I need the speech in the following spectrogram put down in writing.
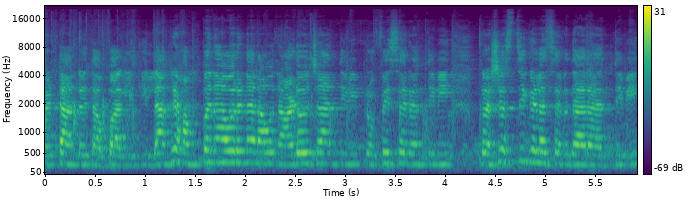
ಘಟ್ಟ. ಅಂದ್ರೆ ತಪ್ಪಾಗ್ಲಿಕ್ಕಿಲ್ಲ. ಅಂದ್ರೆ ಹಂಪನ ಅವರನ್ನ ನಾವು ನಾಡೋಜ ಅಂತೀವಿ, ಪ್ರೊಫೆಸರ್ ಅಂತೀವಿ, ಪ್ರಶಸ್ತಿಗಳ ಸರದಾರ ಅಂತೀವಿ.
